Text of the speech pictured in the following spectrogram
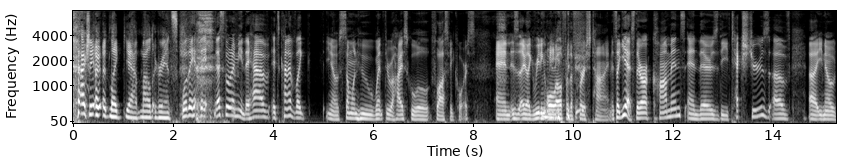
Actually, uh, uh, like yeah, mild agreement. Well, they, they that's what I mean. They have it's kind of like you know someone who went through a high school philosophy course and is uh, like reading Orwell for the first time. It's like yes, there are comments and there's the textures of uh, you know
